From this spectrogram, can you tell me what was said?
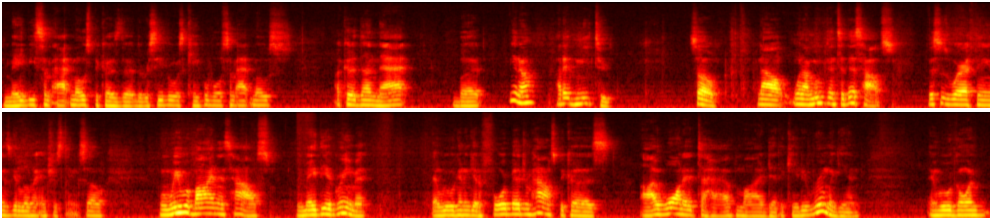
maybe some Atmos because the the receiver was capable of some Atmos. I could have done that, but you know I didn't need to. So now when I moved into this house, this is where things get a little interesting. So when we were buying this house, we made the agreement that we were going to get a four bedroom house because I wanted to have my dedicated room again. And we were going,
